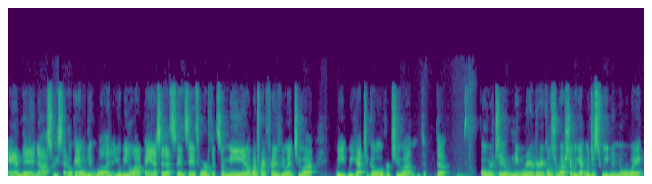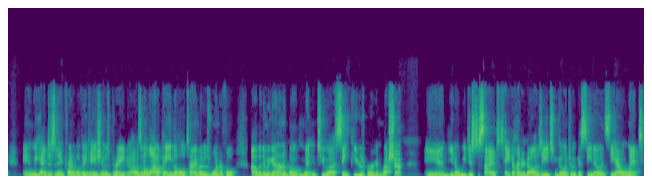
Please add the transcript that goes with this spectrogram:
And then uh, so he said, okay, we'll do well. You'll be in a lot of pain. I said, that's it's it's worth it. So me and a bunch of my friends, we went to uh, we we got to go over to um, the, the over to very close to Russia. We got went to Sweden and Norway, and we had just an incredible vacation. It was great. I was in a lot of pain the whole time, but it was wonderful. Uh, but then we got on a boat and went into uh, St. Petersburg in Russia, and you know we just decided to take hundred dollars each and go into a casino and see how it went.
